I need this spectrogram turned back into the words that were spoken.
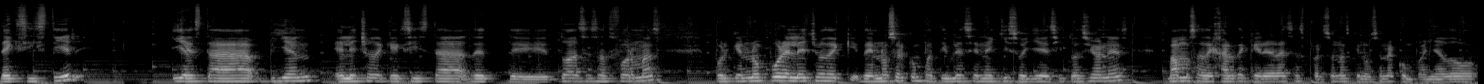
de existir y está bien el hecho de que exista de, todas esas formas porque no por el hecho de, de no ser compatibles en X o Y situaciones, vamos a dejar de querer a esas personas que nos han acompañado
